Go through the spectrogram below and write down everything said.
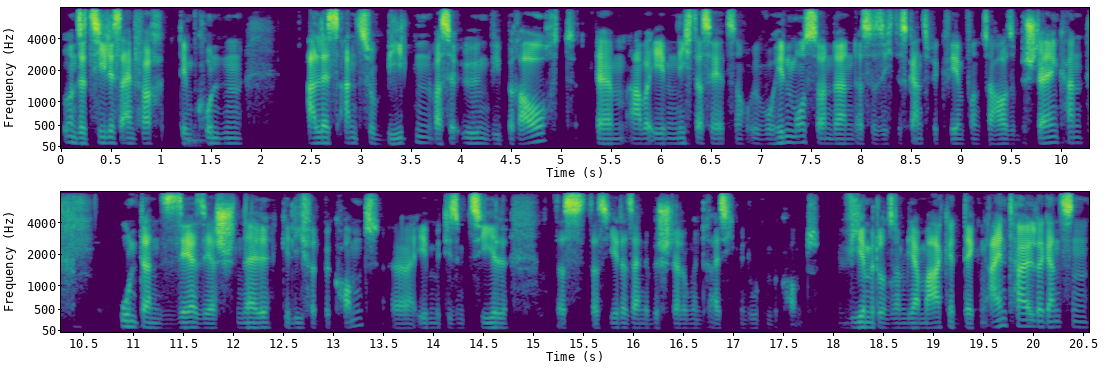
unser Ziel ist einfach, dem Kunden alles anzubieten, was er irgendwie braucht, ähm, aber eben nicht, dass er jetzt noch irgendwo hin muss, sondern dass er sich das ganz bequem von zu Hause bestellen kann und dann sehr, sehr schnell geliefert bekommt, äh, eben mit diesem Ziel, dass, dass jeder seine Bestellung in 30 Minuten bekommt. Wir mit unserem Ja Market decken einen Teil der ganzen,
